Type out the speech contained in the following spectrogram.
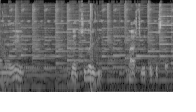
అనేది నేను చివరికి లాస్ట్కి చూపిస్తాను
